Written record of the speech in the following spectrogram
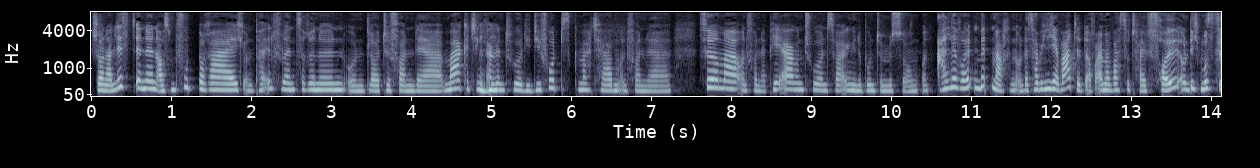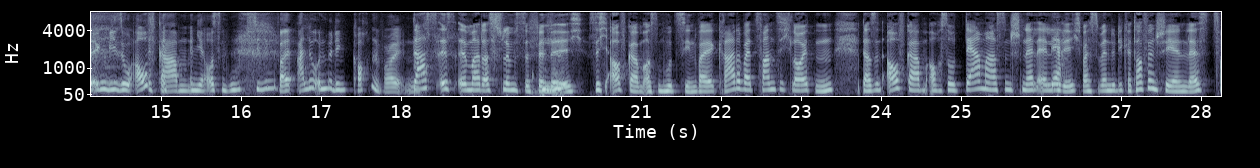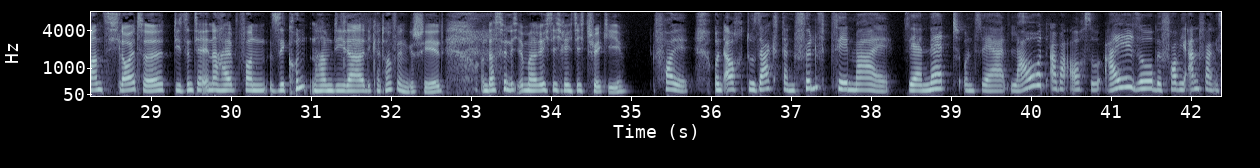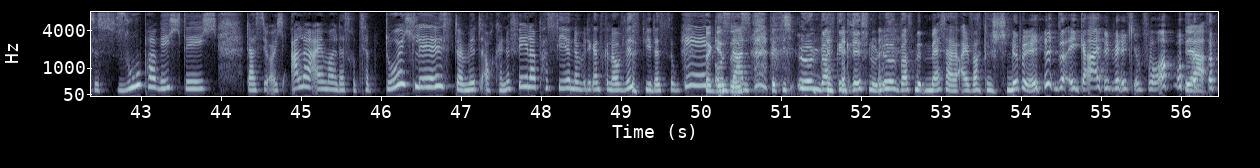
JournalistInnen aus dem Food-Bereich und ein paar Influencerinnen und Leute von der Marketingagentur, mhm. die die Fotos gemacht haben und von der Firma und von der PR-Agentur. Und es war irgendwie eine bunte Mischung. Und alle wollten mitmachen. Und das habe ich nicht erwartet. Auf einmal war es total voll und ich musste irgendwie so Aufgaben mir aus dem Hut ziehen, weil alle unbedingt kochen wollten. Das ist immer das Schlimmste, finde mhm. ich. Sich Aufgaben aus dem Hut ziehen. Weil gerade bei 20 Leuten, da sind Aufgaben auch so dermaßen schnell erledigt. Ja. Weißt du, wenn du die Kartoffeln schälen lässt, 20 Leute, die sind ja innerhalb innerhalb von Sekunden haben die da die Kartoffeln geschält. Und das finde ich immer richtig, richtig tricky. Voll. Und auch du sagst dann 15 Mal sehr nett und sehr laut, aber auch so, also, bevor wir anfangen, ist es super wichtig, dass ihr euch alle einmal das Rezept durchlest, damit auch keine Fehler passieren, damit ihr ganz genau wisst, wie das so geht. Vergiss und dann es. wird sich irgendwas gegriffen und irgendwas mit dem Messer einfach geschnippelt, egal in welche Form. Ja.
